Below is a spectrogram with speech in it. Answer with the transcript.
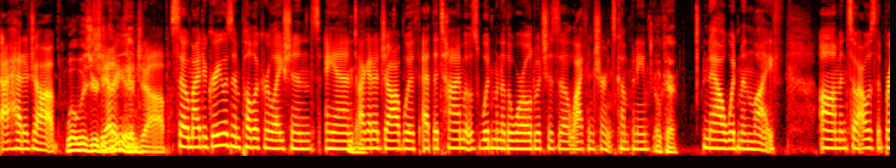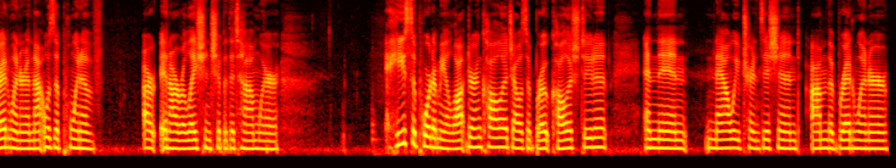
I had a job. what was your She had a degree good in? job. So my degree was in public relations, and Mm-hmm. I got a job with at the time it was Woodmen of the World, which is a life insurance company. Okay. now Woodmen Life. Um, and so I was the breadwinner, and that was a point of our in our relationship at the time where he supported me a lot during college. I was a broke college student, and then now we've transitioned. I'm the breadwinner,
